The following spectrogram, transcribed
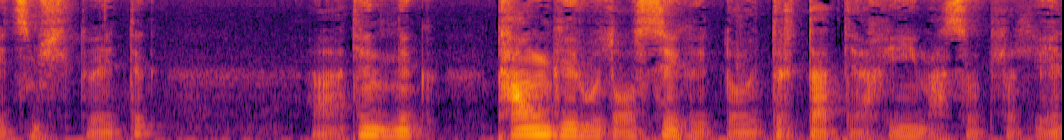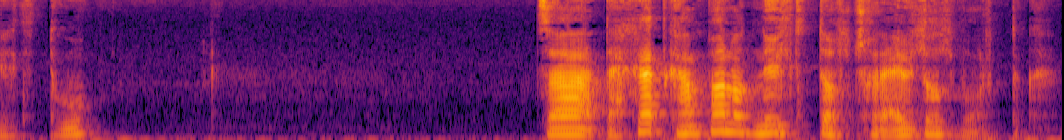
эзэмшилт байдаг. А тэнд нэг таван гэрүүл улсыг удирдах ийм асуудал бол яригддгүү. За дахиад компаниуд нээлттэй болчихоор авилгал буурдаг.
